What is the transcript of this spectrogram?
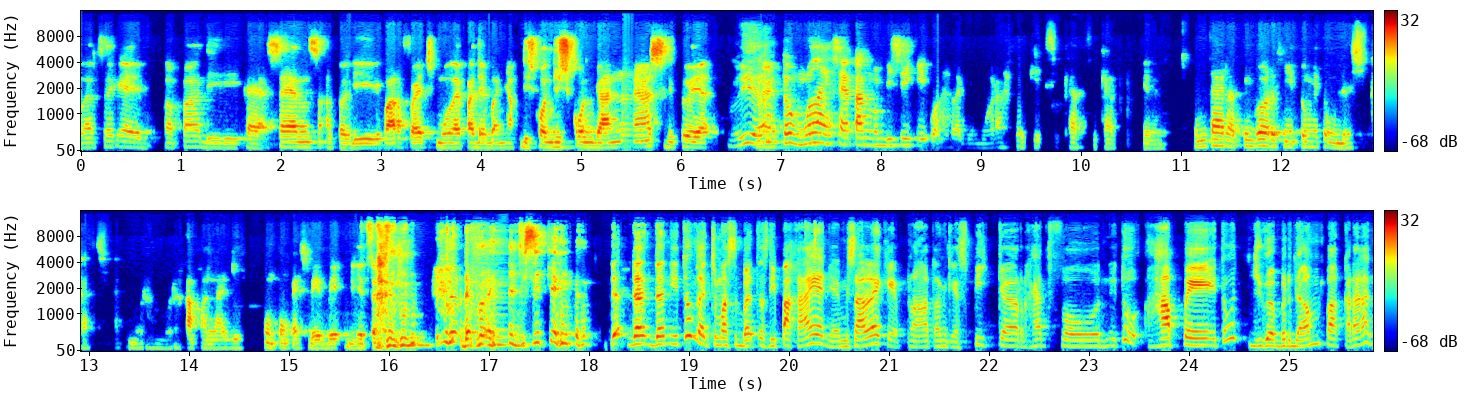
let's say kayak apa di kayak Sense atau di Farfetch mulai pada banyak diskon-diskon ganas gitu ya Nah iya. itu mulai setan membisiki, wah lagi murah tuh sikat sikat. Gitu. Bentar, tapi gue harus ngitung-ngitung udah sikat sikat murah-murah kapan lagi, mumpung PSBB gitu. udah mulai dibisikin Dan, dan itu nggak cuma sebatas di pakaian ya. Misalnya kayak peralatan kayak speaker, headphone, itu HP itu juga berdampak. Karena kan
